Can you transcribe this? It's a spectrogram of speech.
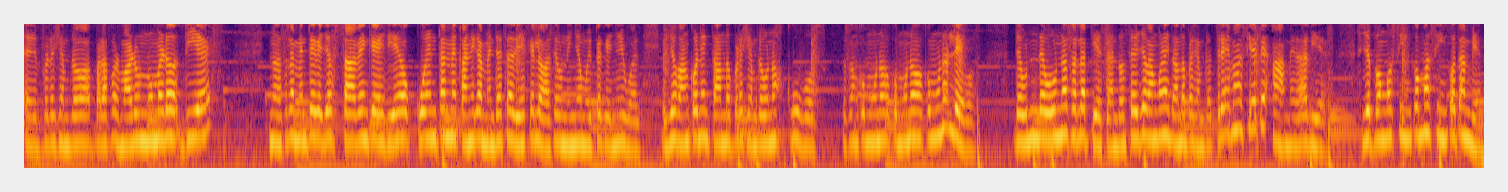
eh, por ejemplo, para formar un número 10, no es solamente que ellos saben que es 10 o cuentan mecánicamente hasta 10, que lo hace un niño muy pequeño igual. Ellos van conectando, por ejemplo, unos cubos, que son como unos, como unos, como unos legos, de, un- de una sola pieza. Entonces ellos van conectando, por ejemplo, 3 más 7, ah, me da 10. Si yo pongo 5 más 5 también.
